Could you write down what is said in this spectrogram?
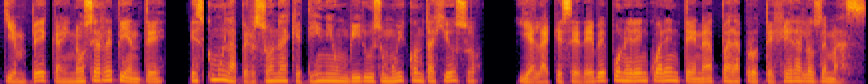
Quien peca y no se arrepiente es como la persona que tiene un virus muy contagioso y a la que se debe poner en cuarentena para proteger a los demás.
